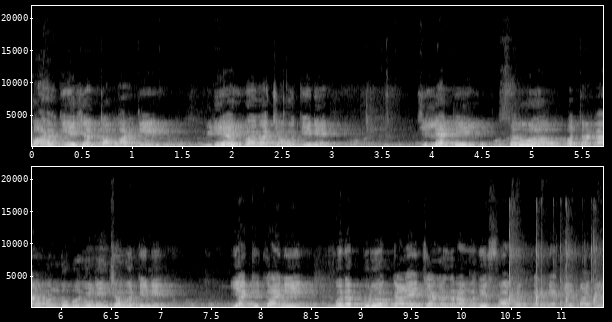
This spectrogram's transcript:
भारतीय जनता पार्टी मीडिया विभागाच्या वतीने जिल्ह्यातील सर्व पत्रकार बंधू भगिनींच्या वतीने या ठिकाणी मनपूर्वक टाळ्यांच्या गजरामध्ये स्वागत करण्यात येत आहे.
